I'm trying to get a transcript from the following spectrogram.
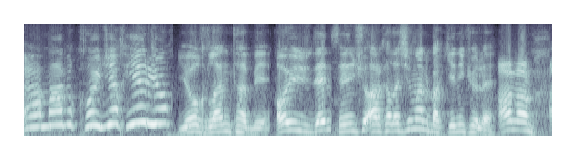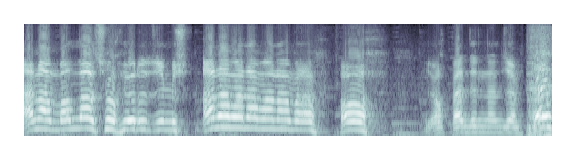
Ama abi koyacak yer yok. Yok lan tabi. O yüzden senin şu arkadaşın var bak yeni köle. Anam, anam vallahi çok yorucuymuş. Anam anam anam anam. Oh. Yok ben dinleneceğim. Lan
